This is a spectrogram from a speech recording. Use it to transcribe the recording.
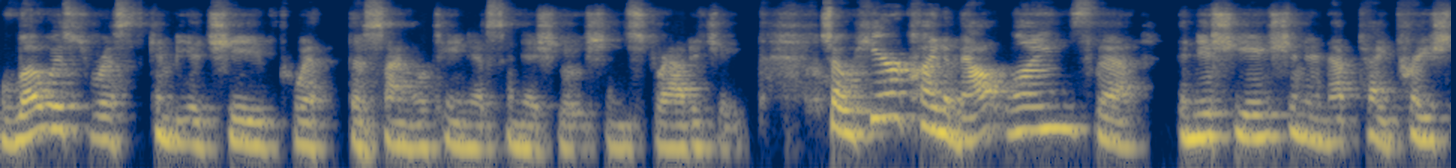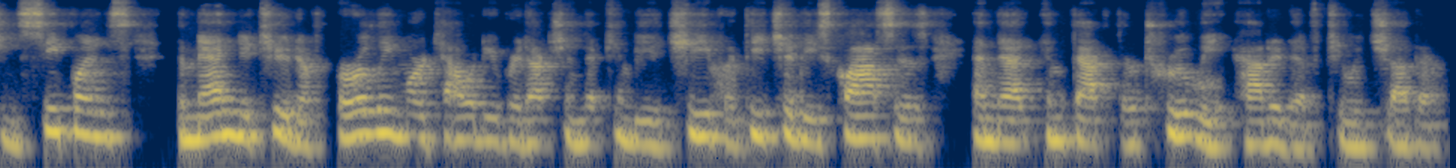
lowest risk can be achieved with the simultaneous initiation strategy. So here kind of outlines the initiation and uptitration sequence the magnitude of early mortality reduction that can be achieved with each of these classes, and that in fact they're truly additive to each other.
